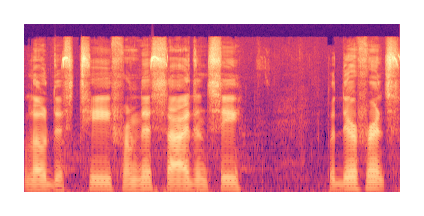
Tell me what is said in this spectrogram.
Load this T from this side and see the difference.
